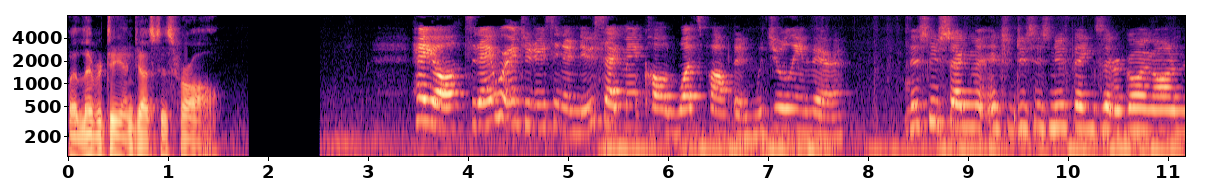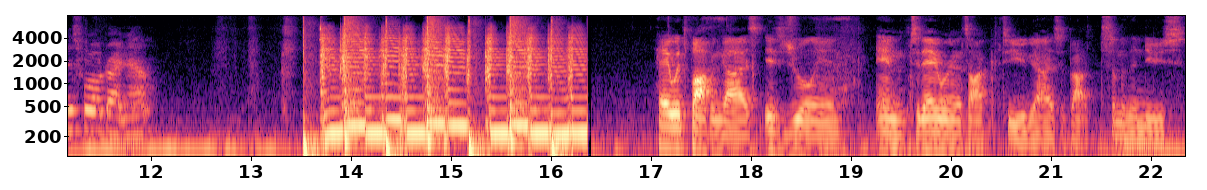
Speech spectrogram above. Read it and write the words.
with liberty and justice for all. Hey y'all, today we're introducing a new segment called What's Poppin' with Julie and Vera. This new segment introduces new things that are going on in this world right now. Hey, what's poppin', guys? It's Julian, and today we're to talk to you guys about some of the news.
